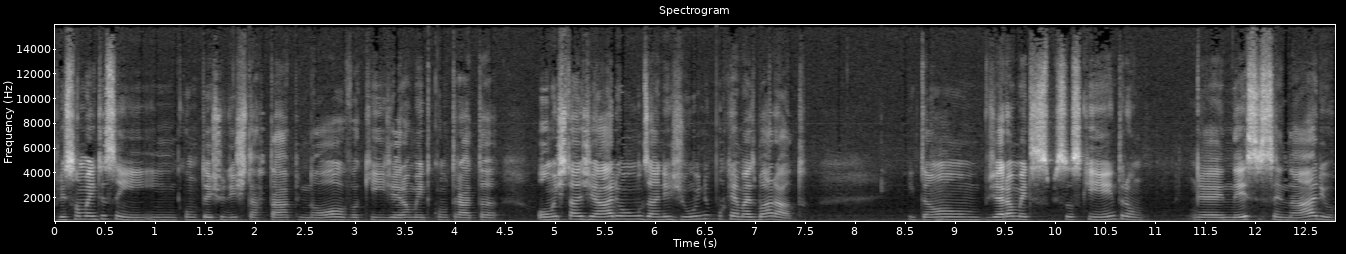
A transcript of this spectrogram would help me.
principalmente assim em contexto de startup nova que geralmente contrata ou um estagiário ou um designer júnior porque é mais barato então geralmente as pessoas que entram é, nesse cenário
